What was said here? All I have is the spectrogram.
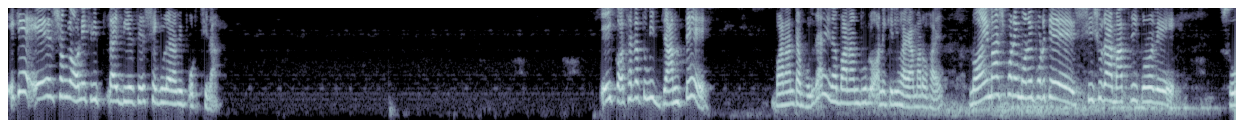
একে এর সঙ্গে অনেক রিপ্লাই দিয়েছে, সেগুলো আমি পড়ছি না। এই কথাটা তুমি জানতে বানানটা ভুল, জানি না, বানান ভুল অনেকেরই হয়, আমারও হয়। নয় মাস পরে মনে পড়েছে শিশুরা মাতৃ করে। সো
